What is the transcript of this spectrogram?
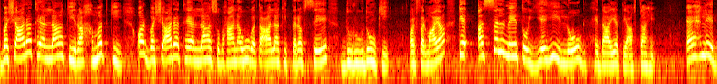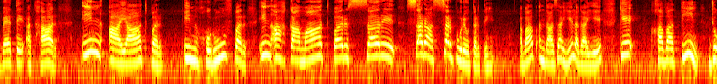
बशारत है अल्लाह की रहमत की, और बशारत है अल्लाह सुबहानहू व की तरफ़ से दुरूदों की। और फरमाया कि असल में तो यही लोग हिदायत याफ्ता हैं। अहले बैते अथार, इन आयात पर इन हरूफ पर, इन अहकाम पर सरे, सरासर पूरे उतरते हैं। अब आप अंदाज़ा ये लगाइए कि खातन जो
